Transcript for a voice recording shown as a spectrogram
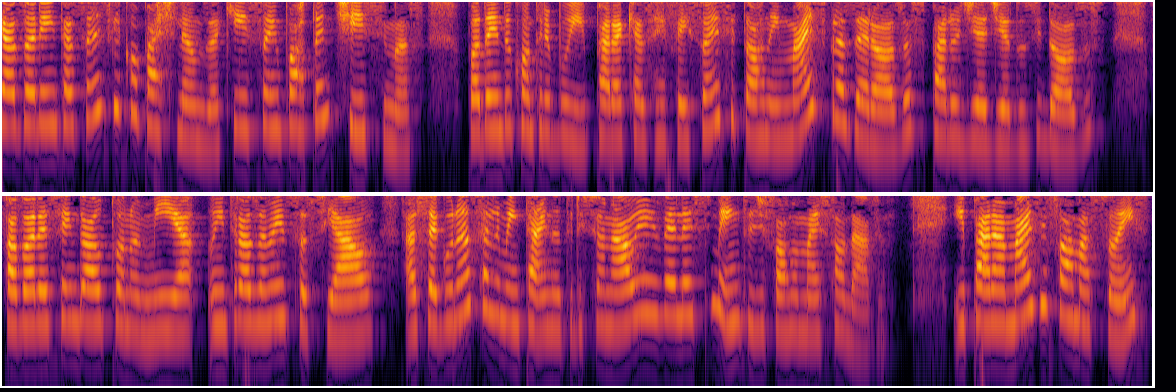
que as orientações que compartilhamos aqui são importantíssimas, podendo contribuir para que as refeições se tornem mais prazerosas para o dia a dia dos idosos, favorecendo a autonomia, o entrosamento social, a segurança alimentar e nutricional e o envelhecimento de forma mais saudável. E para mais informações,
